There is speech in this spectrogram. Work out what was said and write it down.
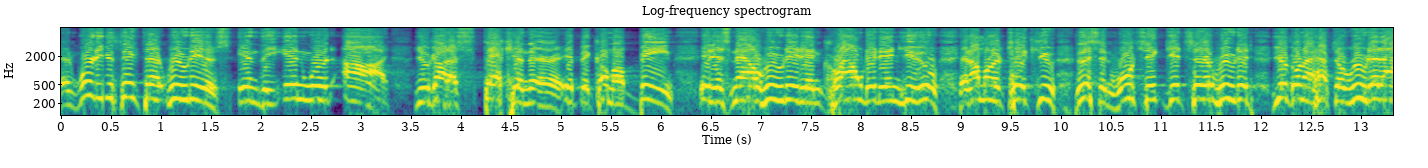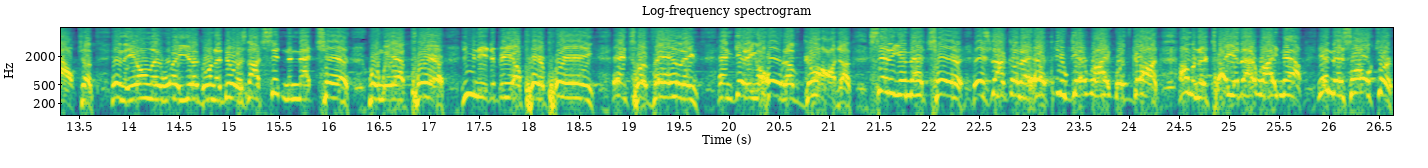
and where do you think that root is? In the inward eye. You got a speck in there. It become a beam. It is now rooted and grounded in you. And I'm going to take you. Listen, once it gets there rooted, you're going to have to root it out. And the only way you're going to do is not sitting in that chair when we have prayer. You need to be up here praying and travailing and getting a hold of God. Sitting in that chair is not going to help you get right with God. I'm going to tell you that right now. In this altar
